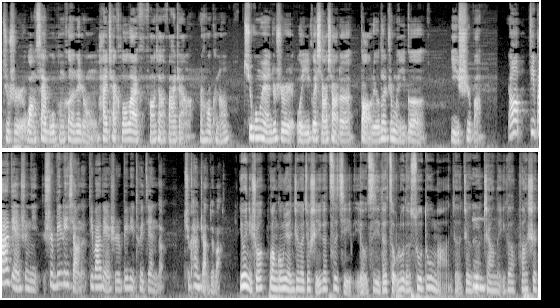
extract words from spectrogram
就是往赛博朋克的那种 high tech low life 方向发展了。然后可能去公园就是我一个小小的保留的这么一个。仪式吧，然后第八点是你是 Billy 想的，第八点是 Billy 推荐的，去看展，对吧？因为你说逛公园这个就是一个自己有自己的走路的速度嘛，的这个这样的一个方式。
